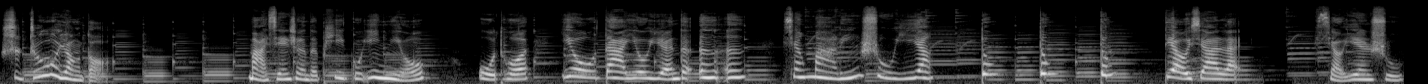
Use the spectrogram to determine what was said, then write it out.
是这样的。”马先生的屁股一扭，五坨又大又圆的嗯嗯像马铃薯一样，咚咚咚掉下来。小鼹鼠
